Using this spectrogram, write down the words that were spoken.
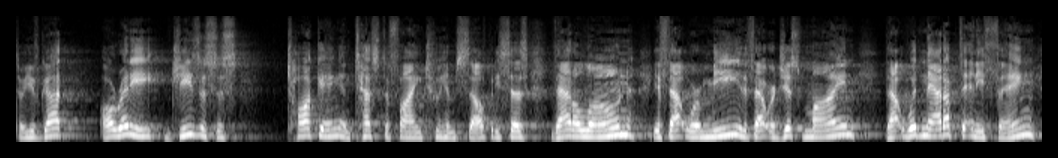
So you've got already Jesus is talking and testifying to himself, but he says, That alone, if that were me, if that were just mine, that wouldn't add up to anything.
